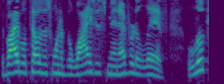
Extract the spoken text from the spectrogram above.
the Bible tells us one of the wisest men ever to live, looks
